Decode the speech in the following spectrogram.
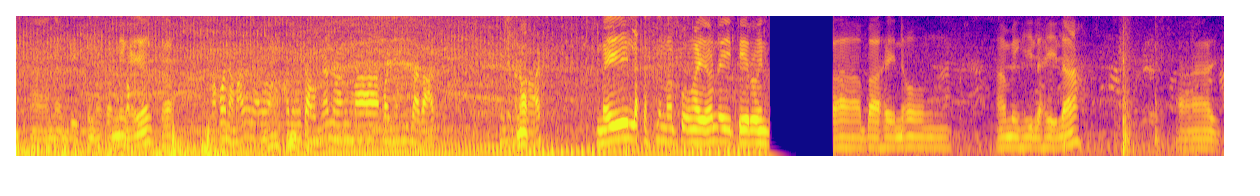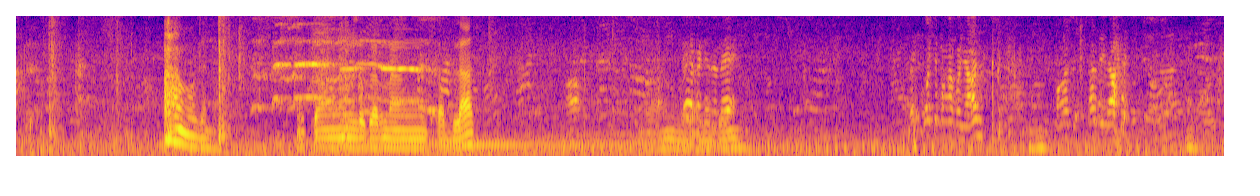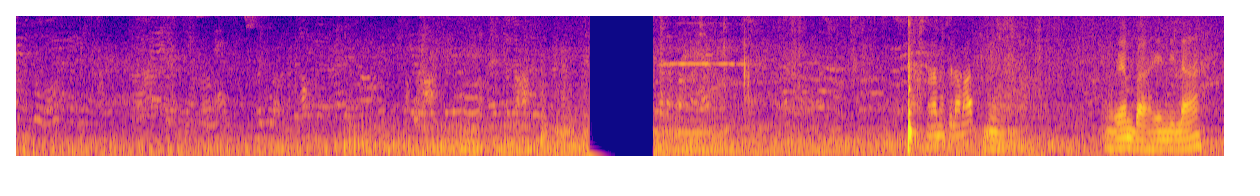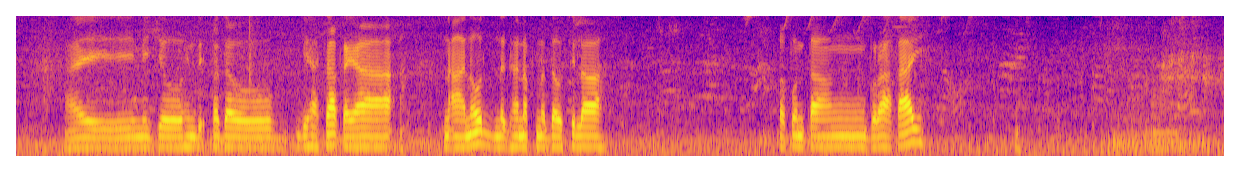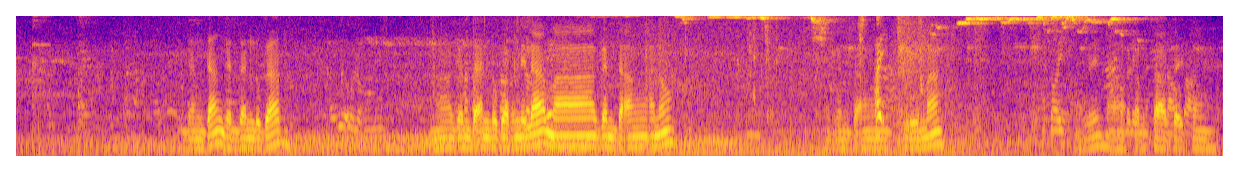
Ah, nandito na kami ngayon sa Ako naman, ano ano yung tawag na ng mga yung dagat? Ma-? May lakas naman po ngayon eh, pero hindi sa bahay nung aming hila-hila. Ah, maganda. Itong lugar ng Tablas. Ayan, meron na din. Ay, kotse kanyan? Mga sardinas? Maraming salamat. Ayan. Ayan, bahay nila ay medyo hindi pa daw bihasa kaya naanod, naghanap na daw sila papuntang Boracay. Gandang, gandang lugar. Maganda ang lugar nila, maganda ang ano, maganda ang klima. Okay, ah, kalsada itong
